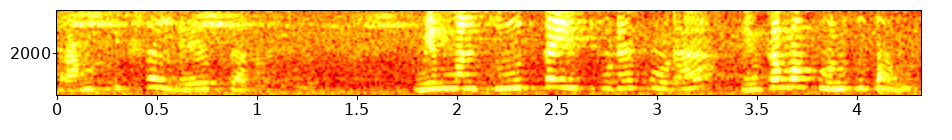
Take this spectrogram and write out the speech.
క్రమశిక్షణ లేదు సార్ మిమ్మల్ని చూస్తే ఇప్పుడే కూడా ఇంకా మాకు వణుకుతుంది.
